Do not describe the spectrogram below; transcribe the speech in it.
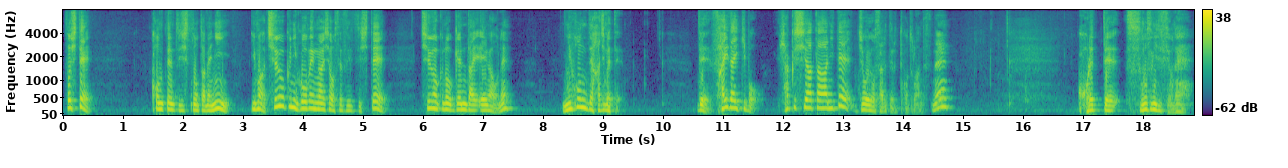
そして、コンテンツ輸出のために、今は中国に合弁会社を設立して、中国の現代映画をね、日本で初めて、で、最大規模、100シアターにて上映されてるってことなんですね。これってすすぎですよね。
